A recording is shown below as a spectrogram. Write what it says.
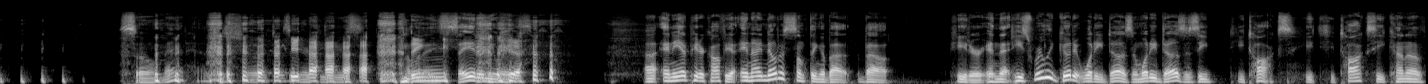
So Matt has the show. He does Yeah. interviews. I'm Ding. say it anyways. Yeah. Uh, and he had Peter Coffee, and I noticed something about about Peter and that he's really good at what he does, and what he does is he he talks. He he talks. He kind of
